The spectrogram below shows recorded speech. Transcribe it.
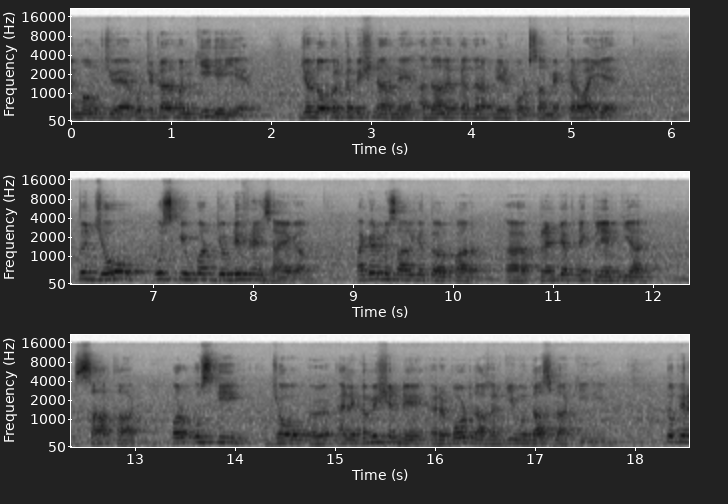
अमाउंट जो है वो डिटर्मन की गई है, जो लोकल कमिश्नर ने अदालत के अंदर अपनी रिपोर्ट सबमिट करवाई है तो जो उसके ऊपर जो डिफरेंस आएगा, अगर मिसाल के तौर पर प्लेंटिफ ने क्लेम किया सात लाख और उसकी जो एल कमीशन ने रिपोर्ट दाखिल की, वो दस लाख की थी। तो फिर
